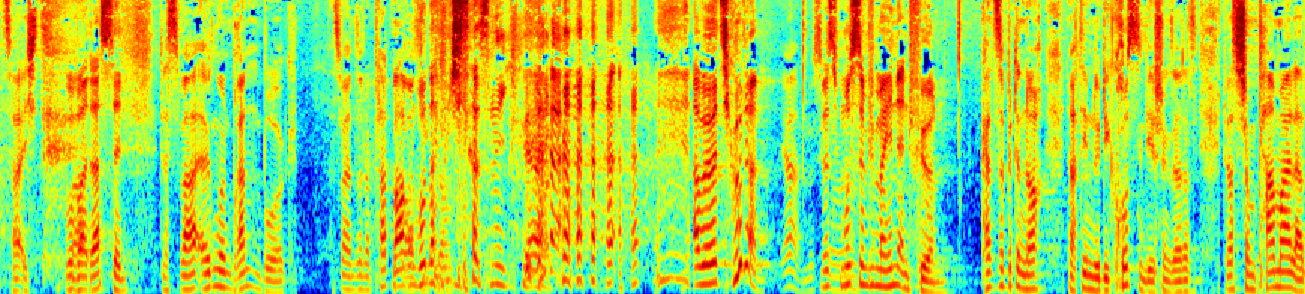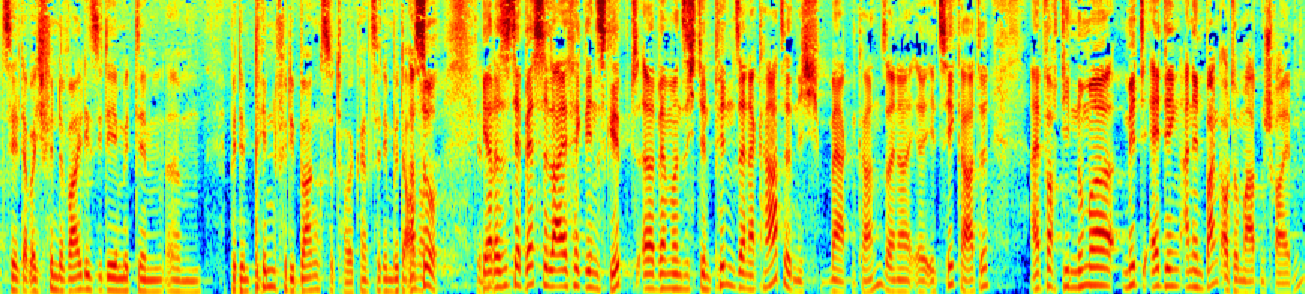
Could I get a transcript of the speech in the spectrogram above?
Das war echt. Wo war das denn? Das war irgendwo in Brandenburg. Das war in so einer Platte. Warum wundert mich das nicht? Aber hört sich gut an. Ja, müssen das wir musst du irgendwie mal hin entführen. Kannst du bitte noch, nachdem du die Krusten dir schon gesagt hast, du hast schon ein paar Mal erzählt, aber ich finde Waldis Idee mit dem ähm, mit dem Pin für die Bank so toll. Kannst du den bitte auch Ach so, ja, das ist der beste Lifehack, den es gibt, äh, wenn man sich den PIN seiner Karte nicht merken kann, seiner äh, EC-Karte, einfach die Nummer mit Edding an den Bankautomaten schreiben.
